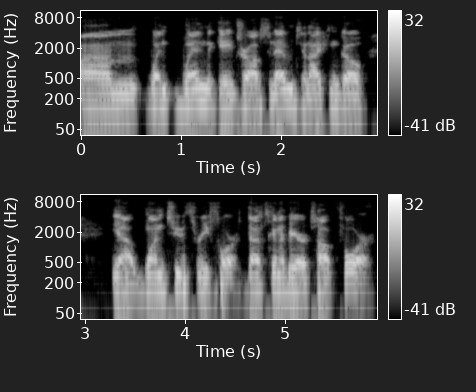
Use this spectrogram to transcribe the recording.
um when when the gate drops in edmonton i can go yeah one two three four. That's going to be our top four.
